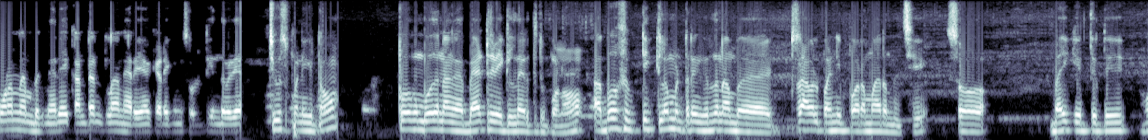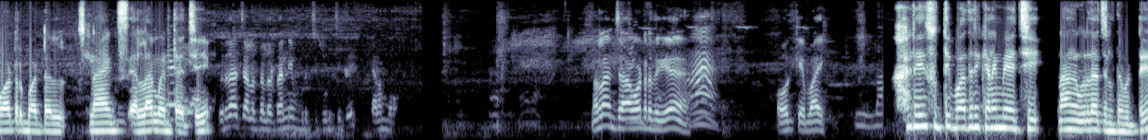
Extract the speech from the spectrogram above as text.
போனா நம்மளுக்கு நிறைய கண்டென்ட்லாம் நிறைய கிடைக்கும்னு சொல்லிட்டு இந்த வழியா சூஸ் பண்ணிக்கிட்டோம். போகும்போது நாங்கள் பேட்டரி வெஹிக்கிள் தான் எடுத்துகிட்டு போனோம். அபோவ் ஃபிஃப்டி கிலோமீட்டருங்கிறது நம்ம ட்ராவல் பண்ணி போகிற மாதிரி இருந்துச்சு. ஸோ பைக் எடுத்துகிட்டு வாட்டர் பாட்டில் ஸ்நாக்ஸ் எல்லாமே எடுத்தாச்சு. விருதாச்சலத்தில் தண்ணி பிடிச்சி குடிச்சிட்டு கிளம்புறோம். நல்லா இருந்துச்சா ஓட்டுறதுக்கு? ஓகே பாய் அப்படியே சுற்றி பார்த்துட்டு கிளம்பியாச்சு. நாங்கள் விருதாச்சலத்தை விட்டு.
